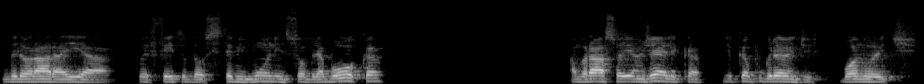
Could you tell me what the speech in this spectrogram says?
melhorar aí a, o efeito do sistema imune sobre a boca. Abraço aí, Angélica, de Campo Grande. Boa noite.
